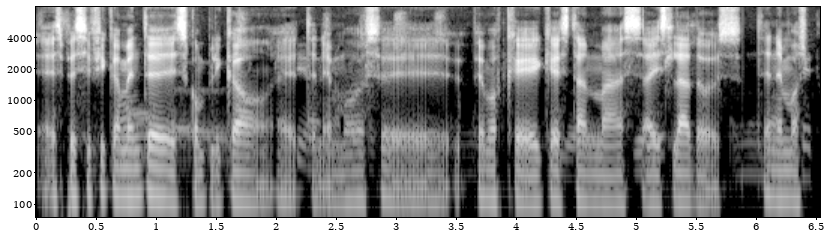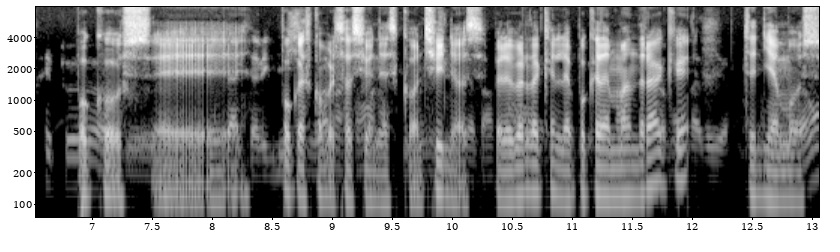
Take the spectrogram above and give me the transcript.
específicamente es complicado, eh, tenemos, eh, vemos que, que, están más aislados, tenemos pocos, eh, pocas conversaciones con chinos, pero es verdad que en la época de Mandrake teníamos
